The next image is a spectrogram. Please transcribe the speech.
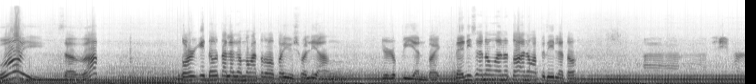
Uy! Sarap! Torque daw talaga mga tropa usually ang European bike. Dennis, anong ano to? Anong Aprilia to? Ah, Shiver.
